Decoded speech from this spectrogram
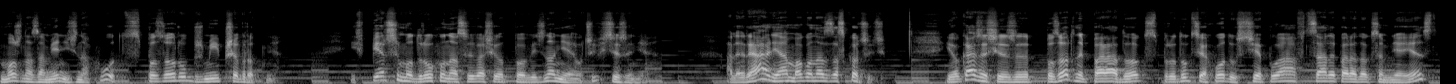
można zamienić na chłód, z pozoru brzmi przewrotnie. I w pierwszym odruchu nasuwa się odpowiedź: no nie, oczywiście, że nie ale realia mogą nas zaskoczyć. I okaże się, że pozorny paradoks, produkcja chłodu z ciepła wcale paradoksem nie jest,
